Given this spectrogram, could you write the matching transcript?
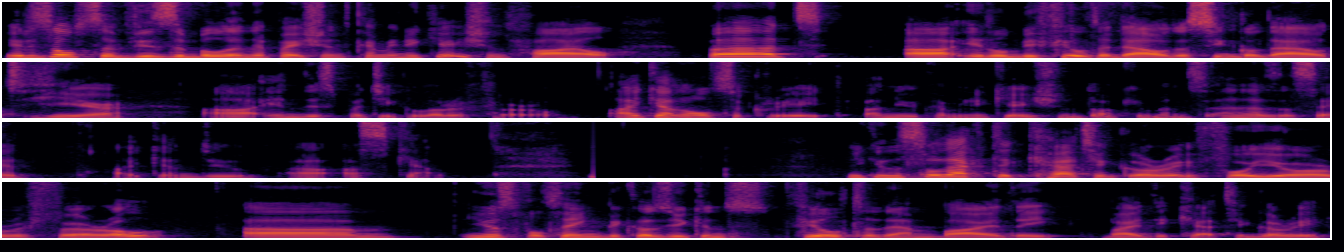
It is also visible in the patient communication file, but uh, it'll be filtered out or singled out here uh, in this particular referral. I can also create a new communication documents, and as I said, I can do uh, a scan. You can select a category for your referral. Um, useful thing because you can filter them by the by the category.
